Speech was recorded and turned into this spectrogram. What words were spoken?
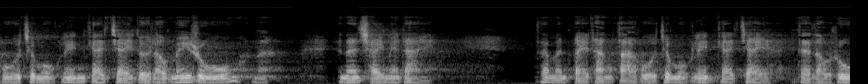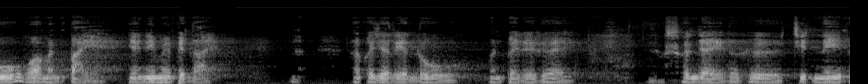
หูจมูกเล่นกายใจโดยเราไม่รู้นะนั้นใช้ไม่ได้ ถ้ามันไปทางตาหูจมูกเล่นกายใจ แต่เรารู้ว่ามันไป อย่างนี้ไม่เป็นไรเราก็จะเรียนรู้มันไปเรื่อยๆส่วนใหญ่ก็คือจิตนี้ไป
